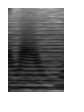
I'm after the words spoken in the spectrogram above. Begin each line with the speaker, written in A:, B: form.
A: wow, wow.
